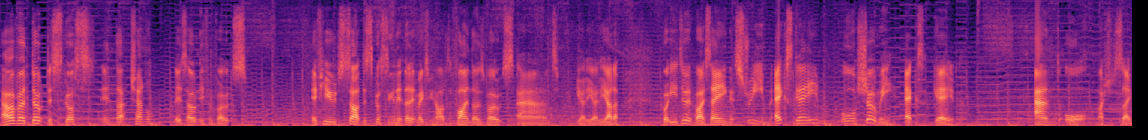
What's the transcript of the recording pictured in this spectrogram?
However, don't discuss in that channel, it's only for votes. If you start discussing in it, then it makes me hard to find those votes and yada yada yada. But you do it by saying stream X game or show me X game. And or, I should say.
